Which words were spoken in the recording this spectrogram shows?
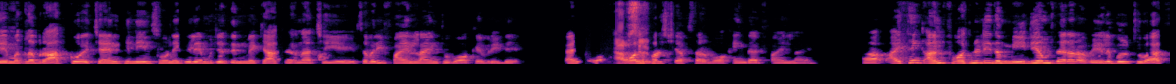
कि मतलब रात को चैन की नींद सोने के लिए मुझे दिन में क्या करना चाहिए इट्स अ वेरी फाइन लाइन टू वॉक एवरी डे एंड ऑल ऑफ अस शेफ्स आर वॉकिंग दैट फाइन लाइन आई थिंक अनफॉर्चुनेटली द मीडियम्स दैट आर अवेलेबल टू अस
